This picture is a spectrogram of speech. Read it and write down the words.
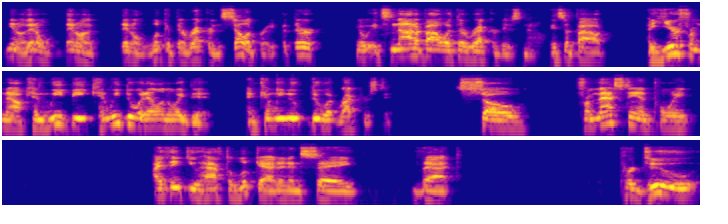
you know, they don't they don't they don't look at their record and celebrate, but they're, you know, it's not about what their record is now. It's about a year from now, can we beat, can we do what Illinois did? And can we do what Rutgers did? So from that standpoint, I think you have to look at it and say that Purdue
